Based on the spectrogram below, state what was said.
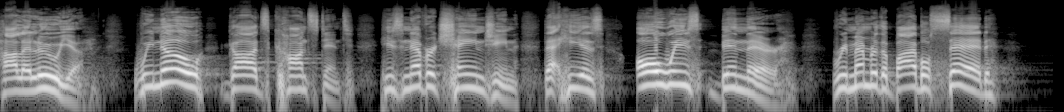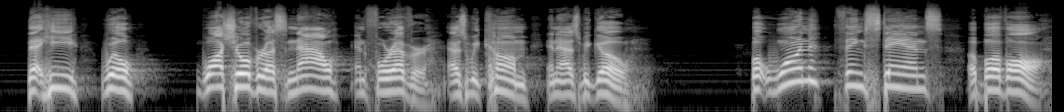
Hallelujah. We know God's constant. He's never changing, that He has always been there. Remember, the Bible said that He will watch over us now and forever as we come and as we go. But one thing stands above all.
